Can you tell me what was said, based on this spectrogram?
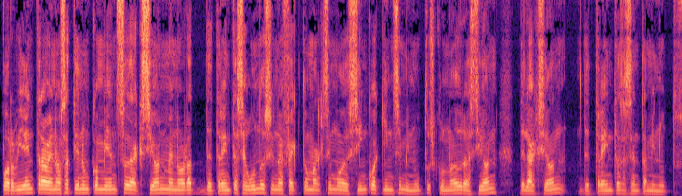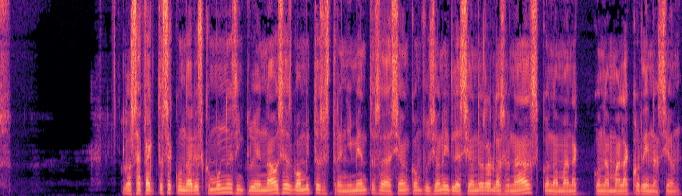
por vía intravenosa tiene un comienzo de acción menor de 30 segundos y un efecto máximo de 5 a 15 minutos con una duración de la acción de 30 a 60 minutos. Los efectos secundarios comunes incluyen náuseas, vómitos, estreñimiento, sedación, confusión y lesiones relacionadas con la mala coordinación.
